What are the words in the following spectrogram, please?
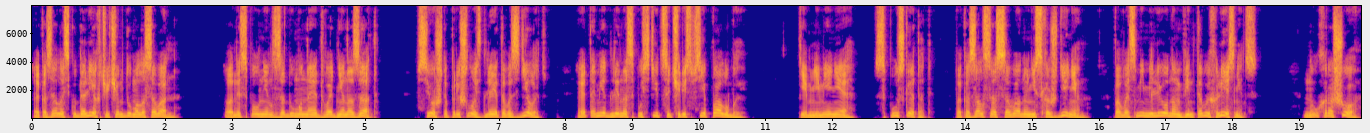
оказалось куда легче, чем думала Саван. Он исполнил задуманное два дня назад. Все, что пришлось для этого сделать, это медленно спуститься через все палубы. Тем не менее, спуск этот показался Савану нисхождением по восьми миллионам винтовых лестниц. Ну хорошо,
